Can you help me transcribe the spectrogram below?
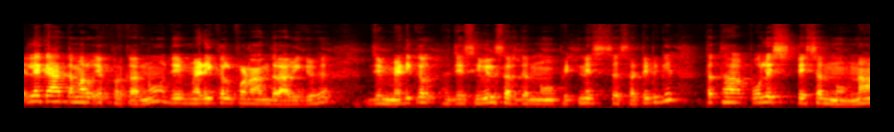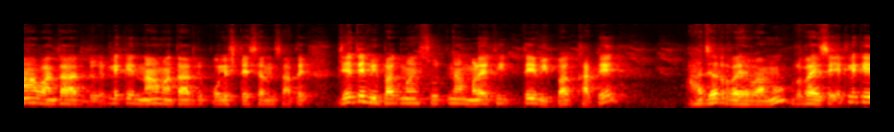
એટલે કે આ તમારું એક પ્રકારનું જે મેડિકલ પણ અંદર આવી ગયું છે, જે મેડિકલ જે સિવિલ સર્જનનું ફિટનેસ સર્ટિફિકેટ તથા પોલીસ સ્ટેશનનું ના વાંધારજો એટલે કે ના વાંધારજો પોલીસ સ્ટેશન સાથે જે તે વિભાગમાં સૂચના મળેથી તે વિભાગ ખાતે હાજર રહેવાનું રહેશે. એટલે કે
